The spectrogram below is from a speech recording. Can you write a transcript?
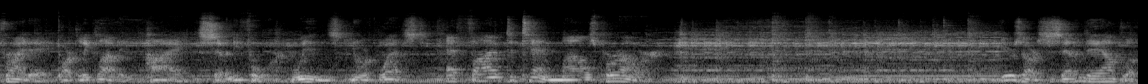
Friday, partly cloudy, high 74. Winds northwest at 5 to 10 miles per hour. Here's our seven day outlook.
